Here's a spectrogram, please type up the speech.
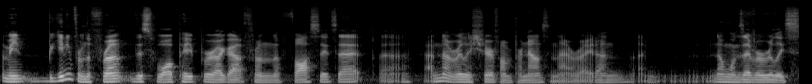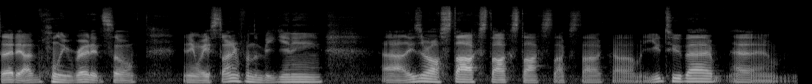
I mean, beginning from the front, this wallpaper I got from the Facets app. Uh, I'm not really sure if I'm pronouncing that right. I'm, I'm, no one's ever really said it. I've only read it. So, anyway, starting from the beginning, uh, these are all stock, stock, stock, stock, stock. Um, YouTube app. Um,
